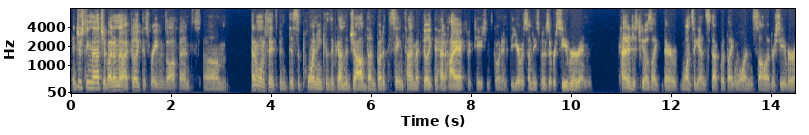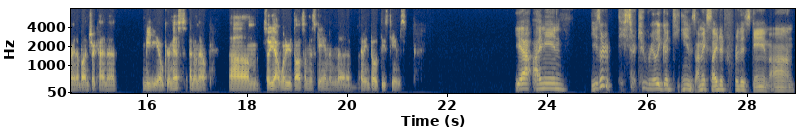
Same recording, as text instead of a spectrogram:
interesting matchup. I don't know. I feel like this Ravens offense, um, I don't want to say it's been disappointing because they've gotten the job done, but at the same time, I feel like they had high expectations going into the year with some of these moves at receiver, and kind of just feels like they're once again stuck with like one solid receiver and a bunch of kind of mediocreness. I don't know. Um, so yeah, what are your thoughts on this game? And uh, I mean, both these teams. Yeah, I mean, these are these are two really good teams. I'm excited for this game. Um,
